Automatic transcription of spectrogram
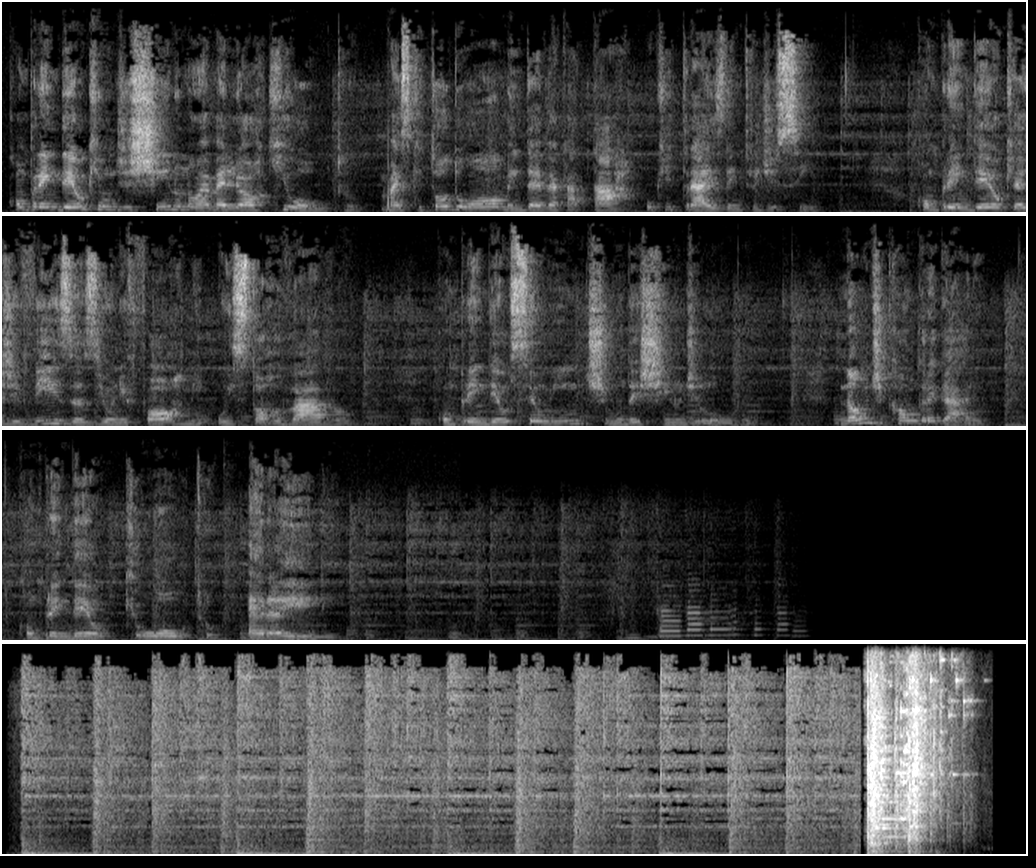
Compreendeu que um destino não é melhor que outro, mas que todo homem deve acatar o que traz dentro de si. Compreendeu que as divisas e o uniforme o estorvavam. Compreendeu seu íntimo destino de lobo não de cão gregário. Compreendeu que o outro era ele.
